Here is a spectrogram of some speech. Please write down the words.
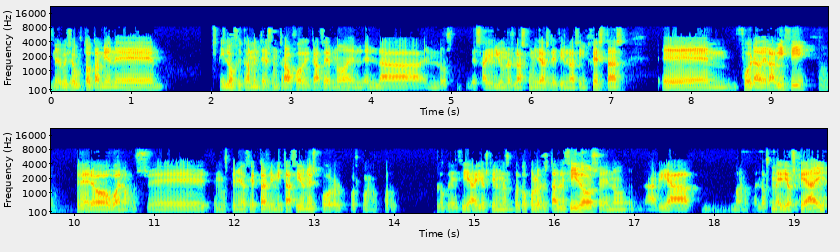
me hubiese gustado también eh, y lógicamente es un trabajo que hay que hacer ¿no? en, los desayunos, las comidas, es decir, en las ingestas fuera de la bici, pero bueno, pues, eh, hemos tenido ciertas limitaciones por, pues bueno, por lo que decía, ellos tienen unos protocolos establecidos, eh, no había, bueno, los medios que hay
